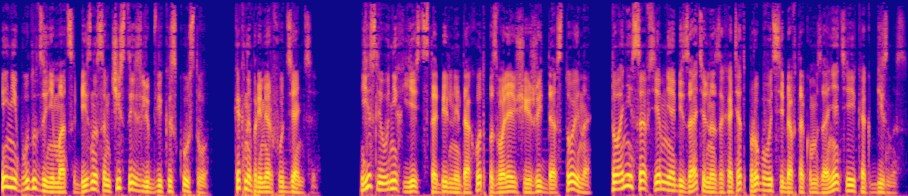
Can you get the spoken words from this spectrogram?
и не будут заниматься бизнесом чисто из любви к искусству, как, например, фудзянцы. Если у них есть стабильный доход, позволяющий жить достойно, то они совсем не обязательно захотят пробовать себя в таком занятии, как бизнес.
